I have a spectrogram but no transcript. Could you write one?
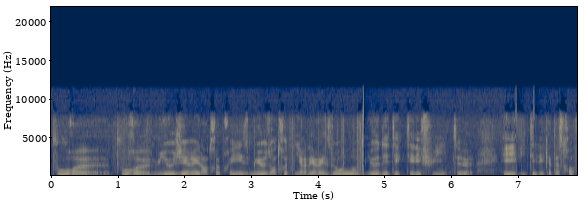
pour, euh, pour euh, mieux gérer l'entreprise, mieux entretenir les réseaux, mieux détecter les fuites et éviter les catastrophes.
